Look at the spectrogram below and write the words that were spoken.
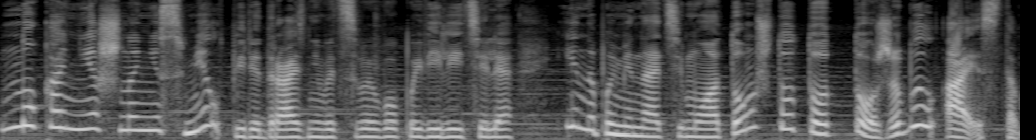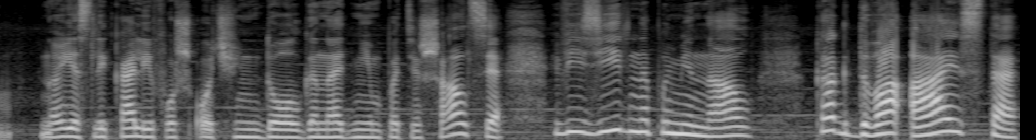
но, конечно, не смел передразнивать своего повелителя и напоминать ему о том, что тот тоже был аистом. Но если калиф уж очень долго над ним потешался, визирь напоминал, как два аиста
